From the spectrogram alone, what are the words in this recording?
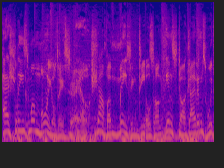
Ashley's Memorial Day sale. Shop amazing deals on in stock items with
